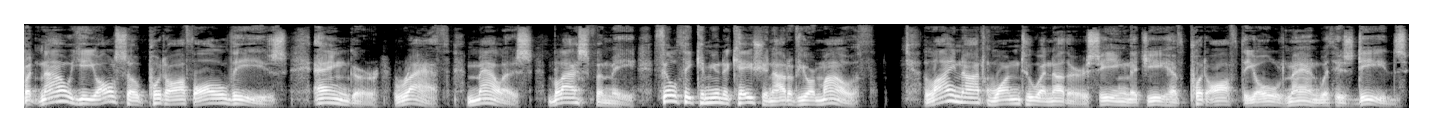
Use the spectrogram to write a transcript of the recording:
But now ye also put off all these anger, wrath, malice, blasphemy, filthy communication out of your mouth. Lie not one to another, seeing that ye have put off the old man with his deeds,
